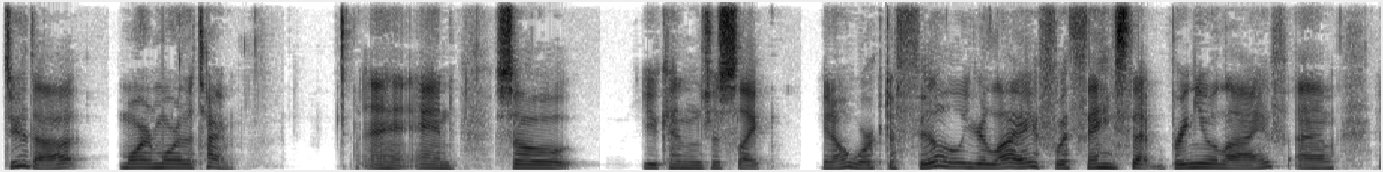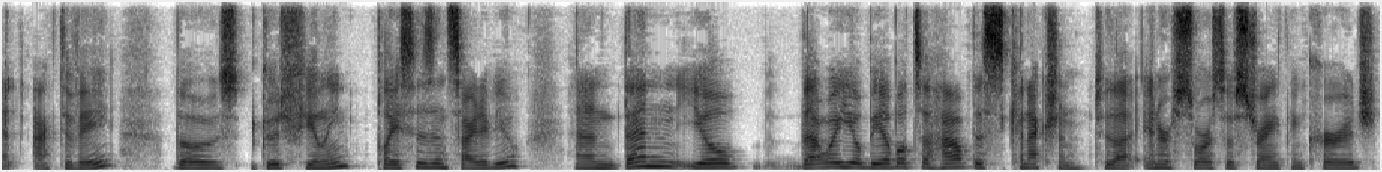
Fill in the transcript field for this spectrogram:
do that more and more of the time. And, and so you can just like you know, work to fill your life with things that bring you alive um, and activate those good feeling places inside of you. And then you'll, that way you'll be able to have this connection to that inner source of strength and courage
